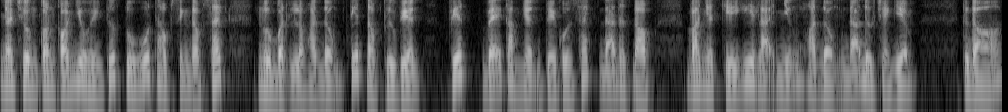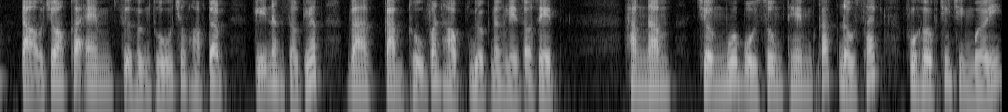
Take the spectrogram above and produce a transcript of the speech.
Nhà trường còn có nhiều hình thức thu hút học sinh đọc sách, nổi bật là hoạt động tiết đọc thư viện, viết, vẽ cảm nhận về cuốn sách đã được đọc và nhật ký ghi lại những hoạt động đã được trải nghiệm. Từ đó, tạo cho các em sự hứng thú trong học tập, kỹ năng giao tiếp và cảm thụ văn học được nâng lên rõ rệt. Hàng năm, trường mua bổ sung thêm các đầu sách phù hợp chương trình mới,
